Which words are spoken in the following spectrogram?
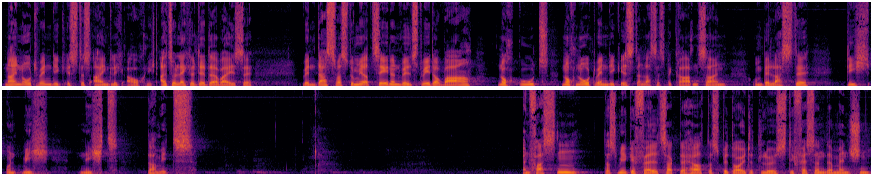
Nein, notwendig ist es eigentlich auch nicht. Also lächelte der Weise, wenn das, was du mir erzählen willst, weder wahr noch gut, noch notwendig ist, dann lass es begraben sein und belaste dich und mich nicht damit. Ein Fasten, das mir gefällt, sagt der Herr, das bedeutet, löst die Fesseln der Menschen,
